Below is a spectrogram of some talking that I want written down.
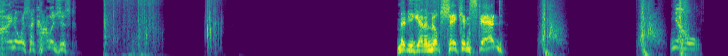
I know a psychologist. Maybe get a milkshake instead? No.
